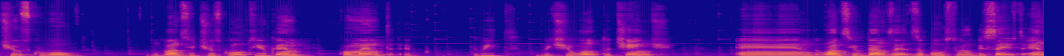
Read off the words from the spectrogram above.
choose quote. And once you choose quote you can comment a tweet which you want to change. And once you've done that the post will be saved and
